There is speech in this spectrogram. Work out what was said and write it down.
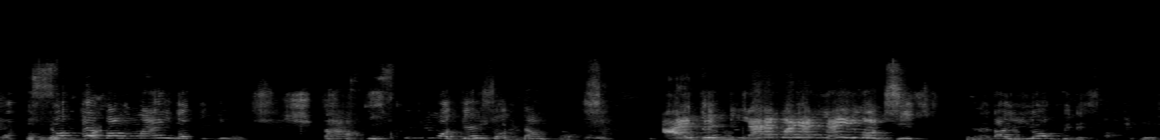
Whatsoever mind of the evils that has been speaking against your downfall, I declare by the name of Jesus that that yoke be disappeared.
